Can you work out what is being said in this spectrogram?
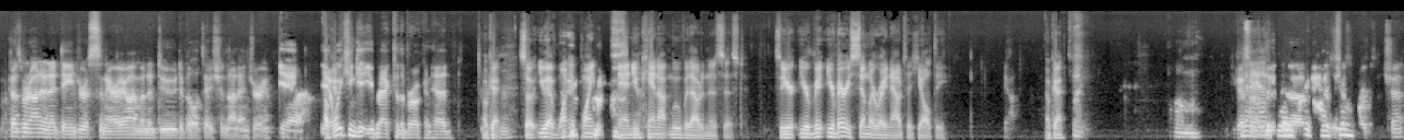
Because we're not in a dangerous scenario, I'm going to do debilitation, not injury. Yeah, yeah, Okay. we can get you back to the broken head. Okay, Mhm. so you have one hit point and you cannot move without an assist. So you're you're you're very similar right now to Hjalti. Yeah. Okay. Um, You guys Can I want to ask one the quick question? corpse and shit?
